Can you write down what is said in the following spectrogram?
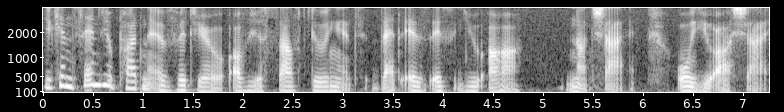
you can send your partner a video of yourself doing it. That is, if you are not shy or you are shy.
